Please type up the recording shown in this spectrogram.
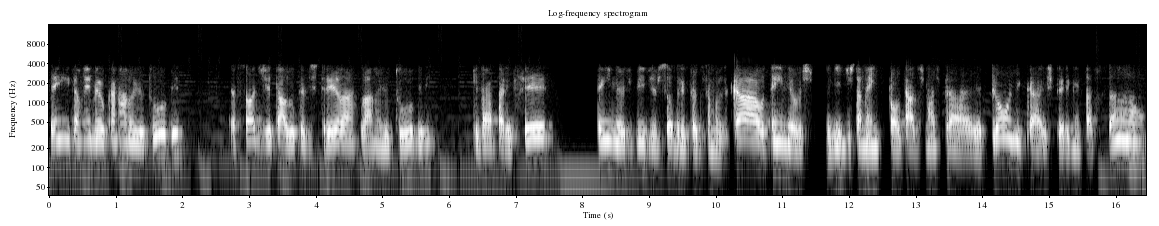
Tem também meu canal no YouTube. É só digitar Lucas Estrela lá no YouTube, que vai aparecer. Tem meus vídeos sobre produção musical, tem meus vídeos também voltados mais para eletrônica, experimentação,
